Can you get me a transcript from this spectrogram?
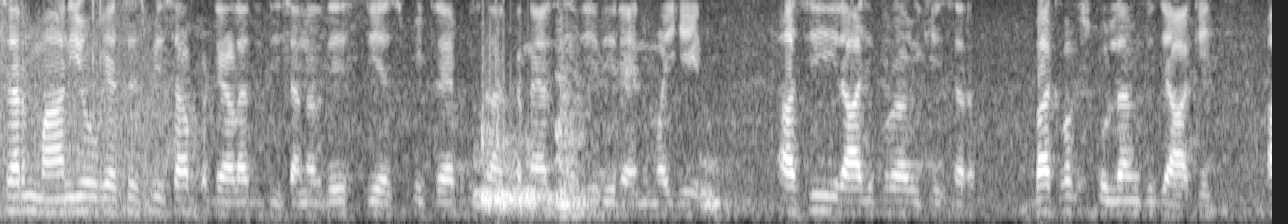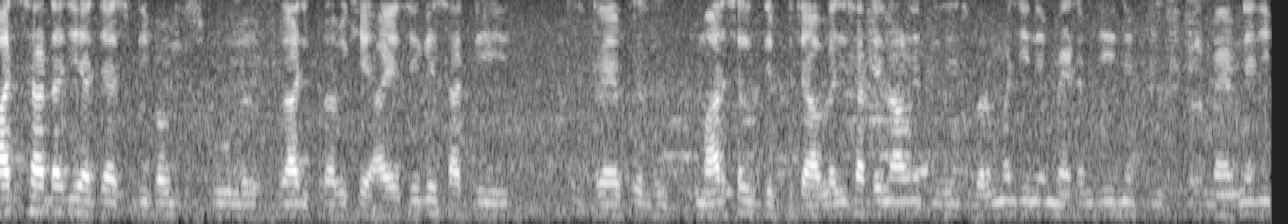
ਸਰ, ਮਾਨਯੋਗ ਐਸਐਸਪੀ ਸਾਹਿਬ ਪਟਿਆਲਾ ਦੇ ਦਿਸ਼ਾ ਨਿਰਦੇਸ਼ DSP traffic sir Karnail Singh ji ਦੀ ਰਹਿਨੁਮਾਈ ਹੇਠ ਅਸੀਂ ਰਾਜਪੁਰਾ ਵਿਖੇ ਸਰ ਵੱਖ-ਵੱਖ ਸਕੂਲਾਂ ਵਿੱਚ ਜਾ ਕੇ ਅੱਜ ਸਾਡਾ ਜੀ ਅੱਜ ਐਸਡੀ ਪਬਲਿਕ ਸਕੂਲ ਰਾਜਪੁਰਾ ਵਿਖੇ ਆਏ ਸੀਗੇ। ਸਾਡੀ ਟ੍ਰੈਫਿਕ ਮਾਰਸ਼ਲ ਦੀਪ ਚਾਵਲਾ ਜੀ ਸਾਡੇ ਨਾਲ ਨੇ ਪ੍ਰਿੰਸ ਵਰਮਾ ਜੀ ਨੇ, ਮੈਡਮ ਜੀ ਨੇ, ਪ੍ਰਿੰਸੀਪਲ ਮੈਮ ਨੇ ਜੀ।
